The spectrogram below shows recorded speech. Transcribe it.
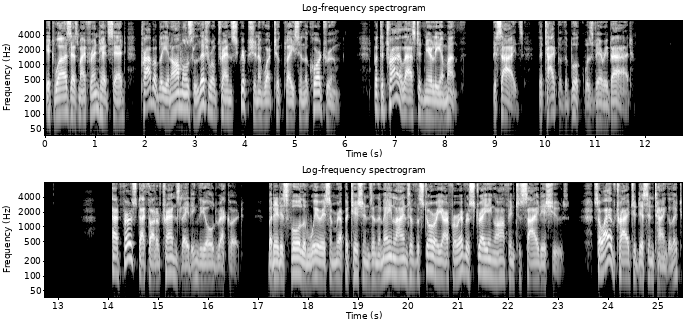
It was, as my friend had said, probably an almost literal transcription of what took place in the courtroom. But the trial lasted nearly a month. Besides, the type of the book was very bad. At first I thought of translating the old record, but it is full of wearisome repetitions, and the main lines of the story are forever straying off into side issues. So I have tried to disentangle it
